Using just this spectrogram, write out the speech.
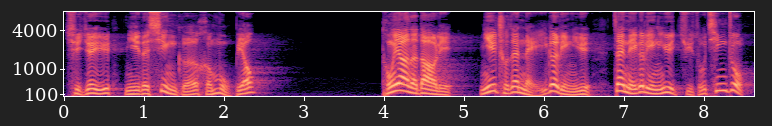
取决于你的性格和目标。同样的道理，你处在哪一个领域，在哪个领域举足轻重，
